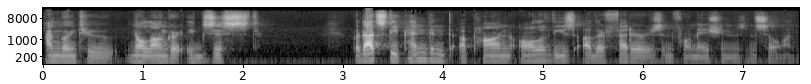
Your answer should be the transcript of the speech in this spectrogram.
I'm going to no longer exist. But that's dependent upon all of these other fetters and formations and so on.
